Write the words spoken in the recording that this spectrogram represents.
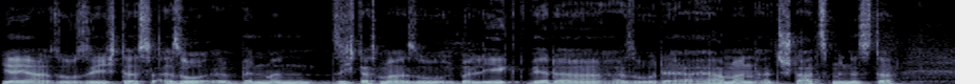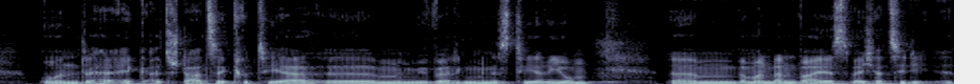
Ja, ja, so sehe ich das. Also äh, wenn man sich das mal so überlegt, wer da, also der Herr Herrmann als Staatsminister und der Herr Eck als Staatssekretär ähm, im jeweiligen Ministerium, ähm, wenn man dann weiß, welcher, CD, äh,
